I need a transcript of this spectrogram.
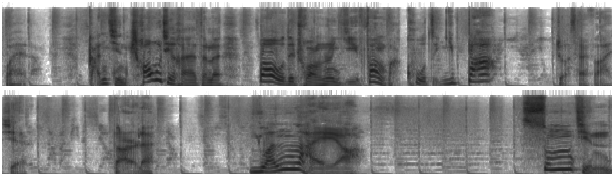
坏了，赶紧抄起孩子来，抱在床上一放，把裤子一扒，这才发现咋儿了？原来呀，松紧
